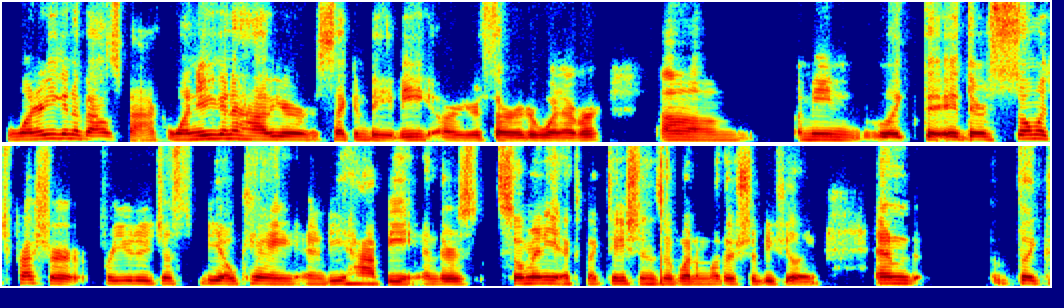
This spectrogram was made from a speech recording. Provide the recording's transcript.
when are you going to bounce back? When are you going to have your second baby or your third or whatever? Um, I mean, like the, there's so much pressure for you to just be okay and be happy, and there's so many expectations of what a mother should be feeling, and like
